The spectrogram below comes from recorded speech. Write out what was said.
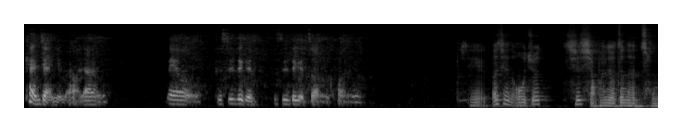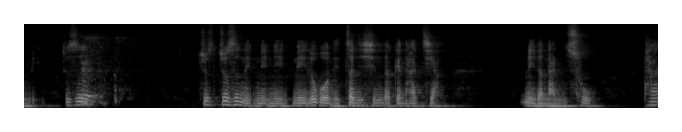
看起来你们好像没有，不是这个，不是这个状况，嗯，而且我觉得其实小朋友真的很聪明，就是、嗯就是就是你你你你，如果你真心的跟他讲你的难处，他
